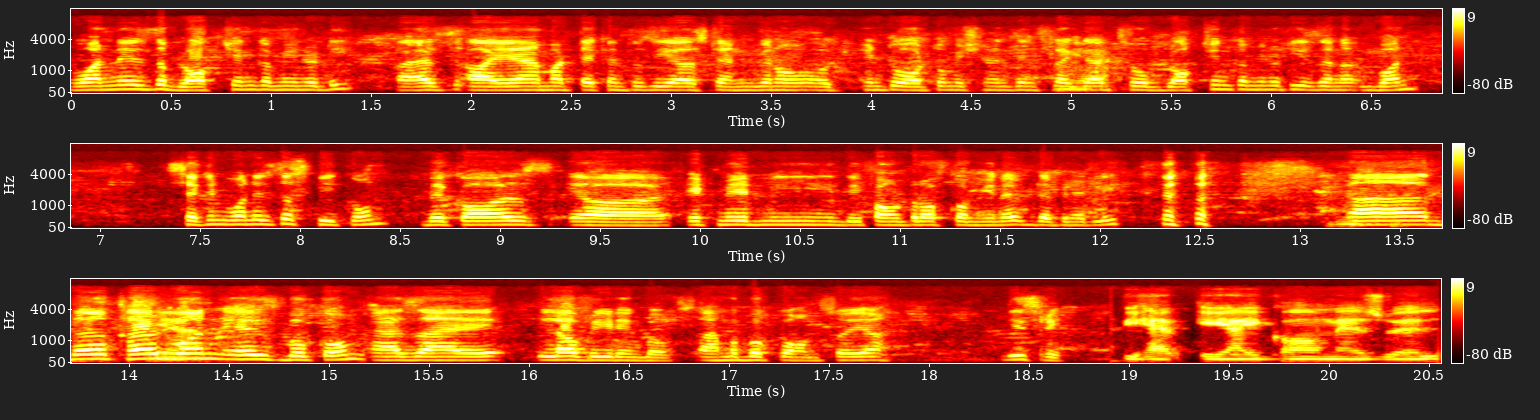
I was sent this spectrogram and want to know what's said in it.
One is the blockchain community, as I am a tech enthusiast and you know into automation and things like Yeah. that. So blockchain community is another one. Second one is the Speak Home because uh, it made me the founder of Communive, definitely. uh, the third Yeah. one is Book Home, as I love reading books. I'm a bookworm, so yeah, these three. We have AI com as well.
